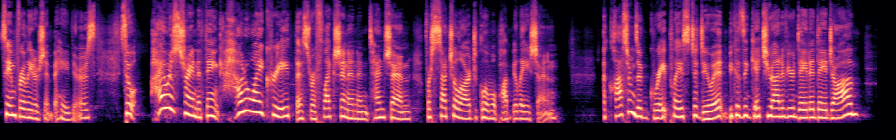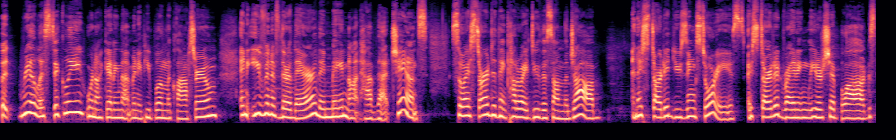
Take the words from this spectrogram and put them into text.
Same for leadership behaviors. So I was trying to think how do I create this reflection and intention for such a large global population? A classroom's a great place to do it because it gets you out of your day to day job but realistically, we're not getting that many people in the classroom. And even if they're there, they may not have that chance. So I started to think, how do I do this on the job? And I started using stories. I started writing leadership blogs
